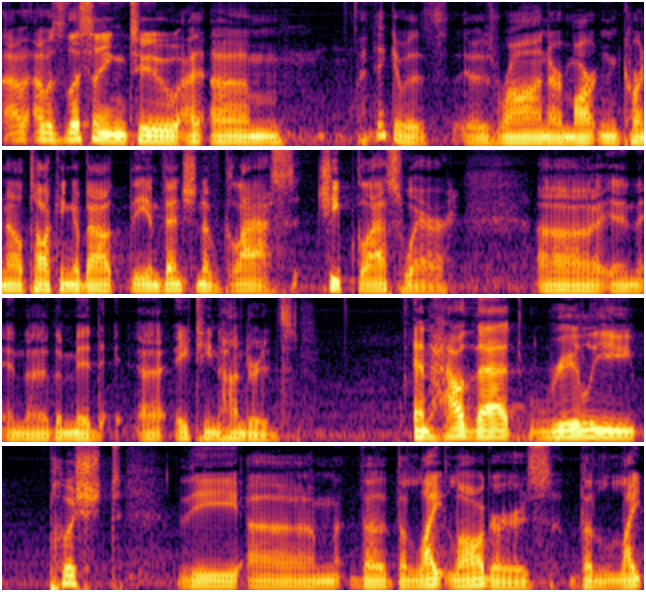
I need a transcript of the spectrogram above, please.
I, I was listening to I, um, I think it was it was Ron or Martyn Cornell talking about the invention of glass, cheap glassware, uh, in in the the mid uh, 1800s. and how that really pushed the um, the the light lagers, the light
